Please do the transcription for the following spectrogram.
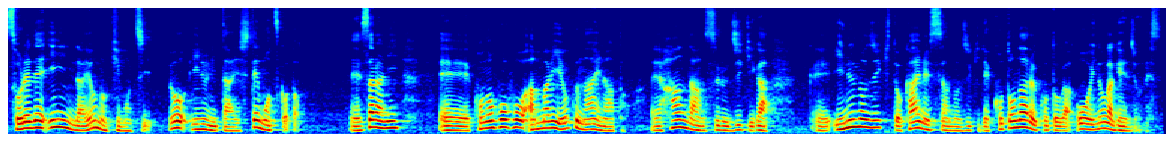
それでいいんだよの気持ちを犬に対して持つこと。えー、さらに、えー、この方法あんまり良くないなと、えー、判断する時期が、えー、犬の時期と飼い主さんの時期で異なることが多いのが現状です。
